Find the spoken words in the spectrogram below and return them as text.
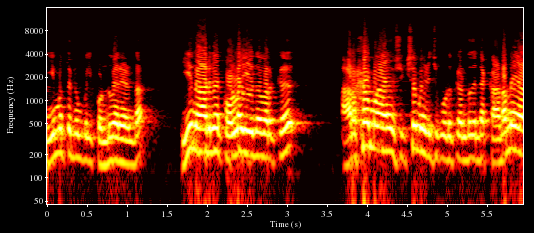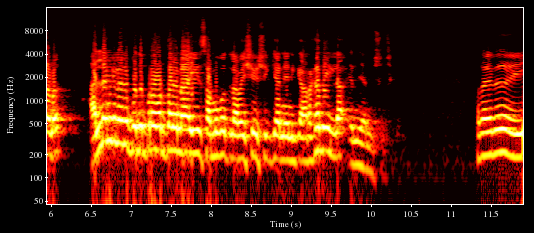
നിയമത്തിന് മുമ്പിൽ കൊണ്ടുവരേണ്ട ഈ നാടിനെ കൊള്ള ചെയ്തവർക്ക് അർഹമായ ശിക്ഷ മേടിച്ചു കൊടുക്കേണ്ടതിന്റെ കടമയാണ് അല്ലെങ്കിൽ ഒരു പൊതുപ്രവർത്തകനായി ഈ സമൂഹത്തിൽ അവശേഷിക്കാൻ എനിക്ക് അർഹതയില്ല എന്ന് ഞാൻ വിശ്വസിക്കുന്നു. അതായത് ഈ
